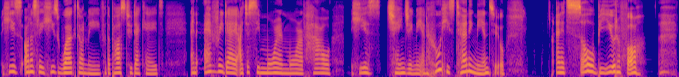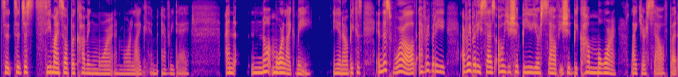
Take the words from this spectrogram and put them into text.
He's honestly, he's worked on me for the past two decades and every day I just see more and more of how he is changing me and who he's turning me into. And it's so beautiful to, to just see myself becoming more and more like him every day. And not more like me you know because in this world everybody everybody says oh you should be yourself. You should become more like yourself. But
